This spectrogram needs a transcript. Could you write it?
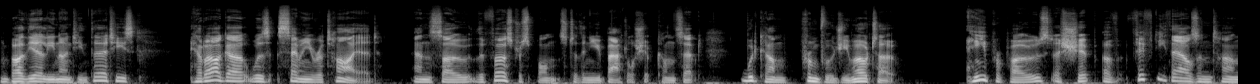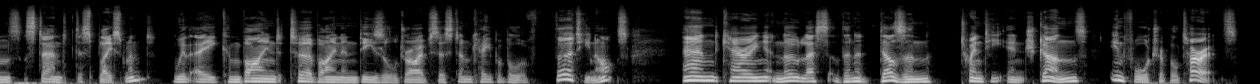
By the early 1930s, Hiraga was semi retired, and so the first response to the new battleship concept would come from Fujimoto. He proposed a ship of 50,000 tons standard displacement with a combined turbine and diesel drive system capable of 30 knots and carrying no less than a dozen 20 inch guns in four triple turrets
